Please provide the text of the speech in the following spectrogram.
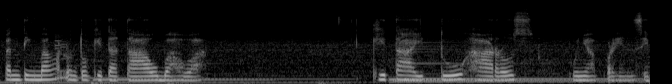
penting banget untuk kita tahu bahwa kita itu harus punya prinsip.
